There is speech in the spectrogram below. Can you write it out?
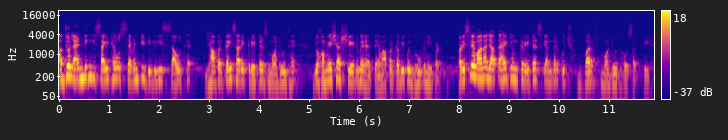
अब जो लैंडिंग की साइट है, वो 70 डिग्री साउथ है, जहाँ पर कई सारे क्रेटर्स मौजूद हैं, जो हमेशा शेड में रहते हैं, वहाँ पर कभी कोई धूप नहीं पड़ती। और इसलिए माना जाता है कि उन क्रेटर्स के अंदर कुछ बर्फ़ मौजूद हो सकती है।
